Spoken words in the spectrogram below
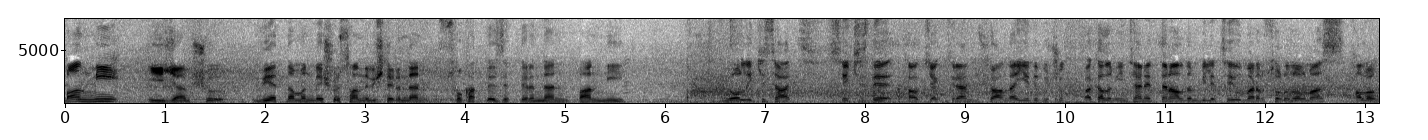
banh mi yiyeceğim. Şu Vietnam'ın meşhur sandviçlerinden, sokak lezzetlerinden banh mi. Yol 2 saat. 8'de kalkacak tren. Şu anda 7.30. Bakalım internetten aldım bileti. Umarım sorun olmaz. Halon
